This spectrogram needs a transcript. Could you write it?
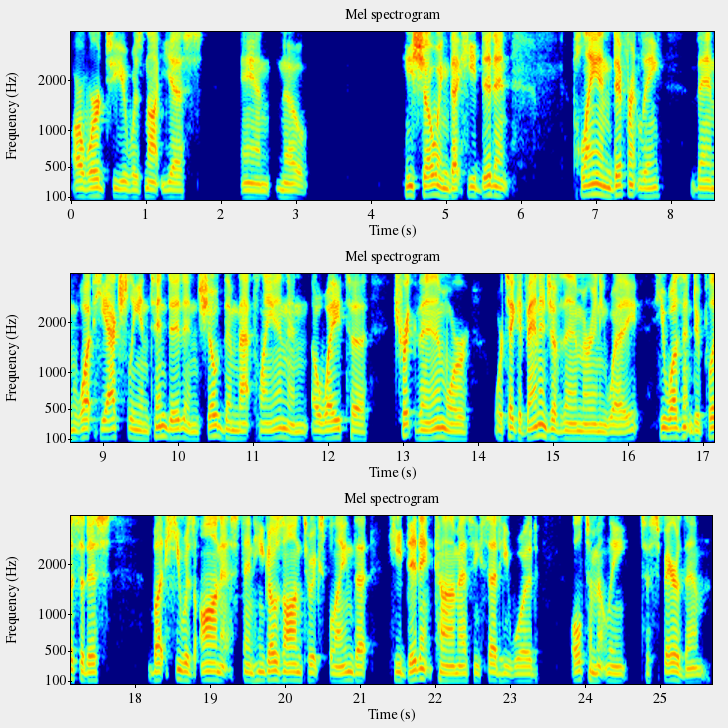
our word to you was not yes and no. He's showing that he didn't plan differently than what he actually intended and showed them that plan and a way to trick them or or take advantage of them or any way. He wasn't duplicitous, but he was honest and he goes on to explain that he didn't come as he said he would ultimately to spare them.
